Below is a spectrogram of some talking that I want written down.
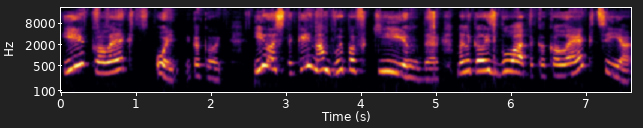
І колекція. Ой, яка колекція? І ось такий нам випав кіндер. У мене колись була така колекція.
